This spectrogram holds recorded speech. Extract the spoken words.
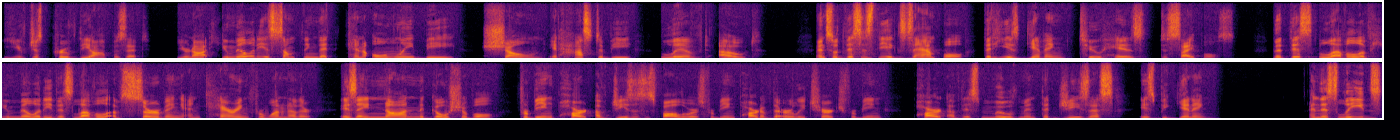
you've just proved the opposite. You're not. Humility is something that can only be shown, it has to be lived out. And so, this is the example that he is giving to his disciples. That this level of humility, this level of serving and caring for one another, is a non negotiable for being part of Jesus' followers, for being part of the early church, for being part of this movement that Jesus is beginning. And this leads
